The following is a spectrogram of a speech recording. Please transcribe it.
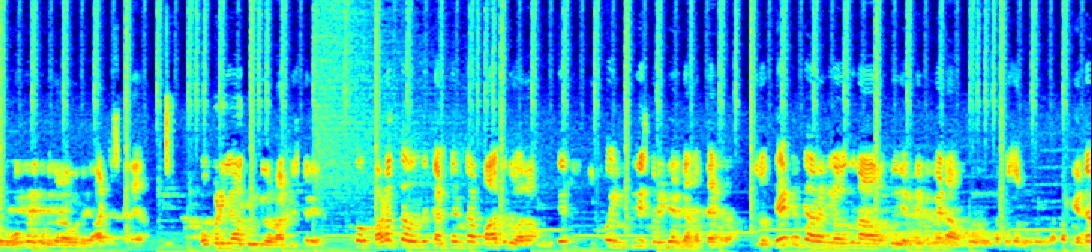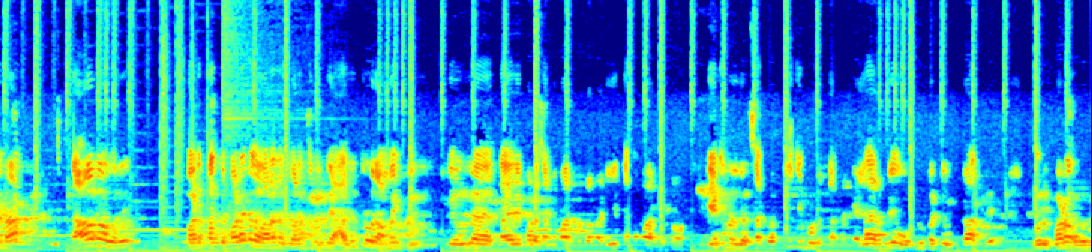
ஒரு ஓப்பனிங் கொடுக்குற ஒரு ஆர்டிஸ்ட் கிடையாது. ஓப்பனிங்காக கொடுக்குற ஒரு ஆர்டிஸ்ட் கிடையாது. இப்போ படத்தை வந்து கண்டென்ட்டாக பார்த்துட்டு வரவங்களுக்கு இப்போ இன்க்ரீஸ் பண்ணிட்டே இருக்காங்க தேட்டரை ஸோ தேட்டருக்காரங்களை வந்து நான் வந்து என்றைக்குமே நான் வந்து தப்பு சொல்ல விரும்பல. என்னன்னா நாம ஒரு பட பத்து படங்களை வரதை குறைச்சிக்கிட்டு அதுக்கு ஒரு அமைப்பு. இங்கே உள்ள தயாரிப்பாளர் சங்கமா இருக்கட்டும் நடிகர் சங்கமா இருக்கட்டும் இயக்குநர்கள் சங்கம் டிஸ்ட்ரிபியூட்டர் சங்கம் எல்லாருமே ஒன்றுபட்டு உட்கார்ந்து ஒரு படம் ஒரு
